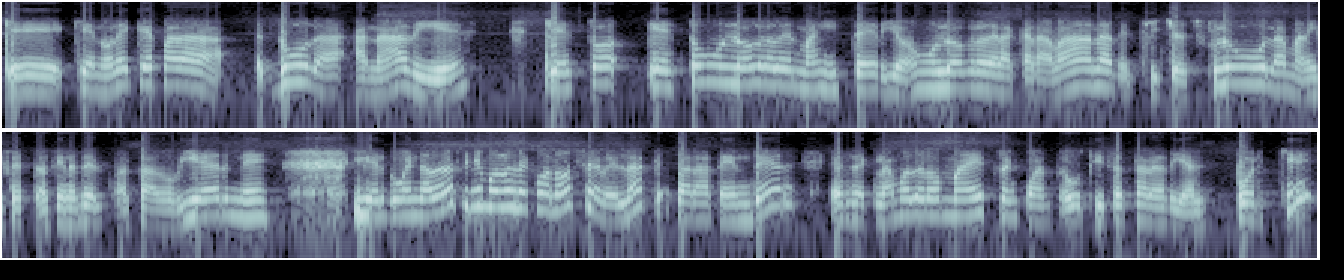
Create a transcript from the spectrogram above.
Que, que no le quepa duda a nadie que esto, esto es un logro del magisterio, es un logro de la caravana, del Teachers Flu, las manifestaciones del pasado viernes, y el gobernador así mismo lo reconoce, ¿verdad?, para atender el reclamo de los maestros en cuanto a justicia salarial. ¿Por qué?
